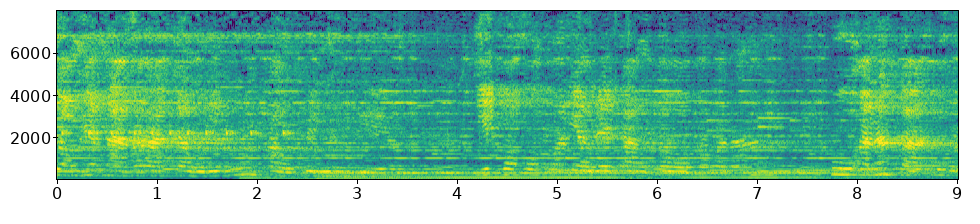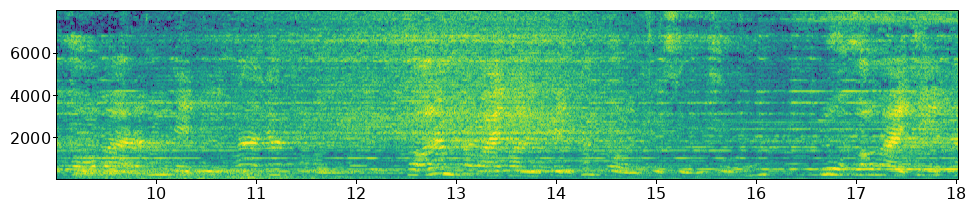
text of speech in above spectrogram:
จอมแห่งนาคราชเจ้าเดียวเขาเป็นเดียวจิดบ่คงมาเดียวได้เต่าโตภาวนาผู้อนันตะดูขอบารมีเด็ดดีมากนักขอลำถวายวันเป็นขั้นตอนที่สูงสูงลูกขอไหวเทพใย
